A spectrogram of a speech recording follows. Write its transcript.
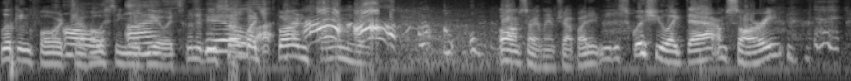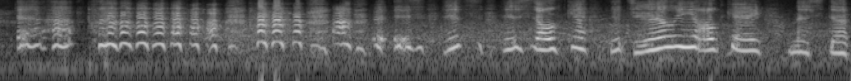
looking forward to Oh, hosting with I you. It's going to be so much fun. Ah! finally. Oh, oh. oh, I'm sorry, Lamb Chop. I didn't mean to squish you like that. I'm sorry. It's, it's, it's okay. It's really okay, Mr.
